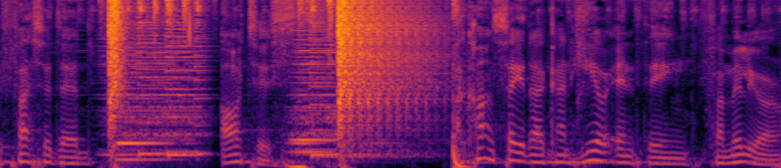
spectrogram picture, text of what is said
Multifaceted artist. I can't say that I can hear anything familiar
